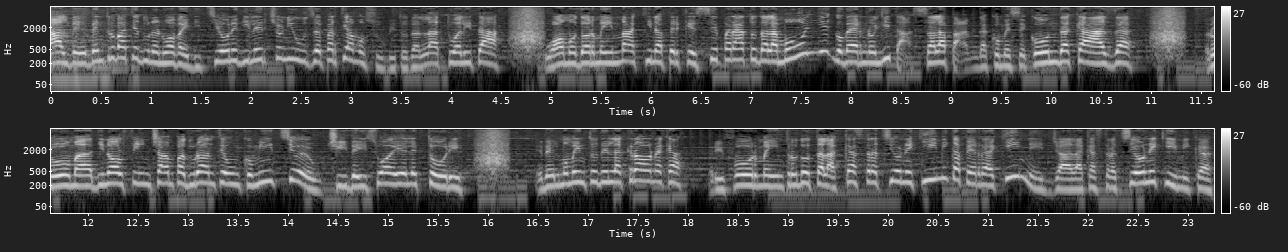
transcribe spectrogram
Salve e bentrovati ad una nuova edizione di Lercio News. Partiamo subito dall'attualità. Uomo dorme in macchina perché separato dalla moglie, governo gli tassa la panda come seconda casa. Roma, Dinolfi inciampa durante un comizio e uccide i suoi elettori. Ed è il momento della cronaca. Riforma introdotta la castrazione chimica per chi inneggia la castrazione chimica.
